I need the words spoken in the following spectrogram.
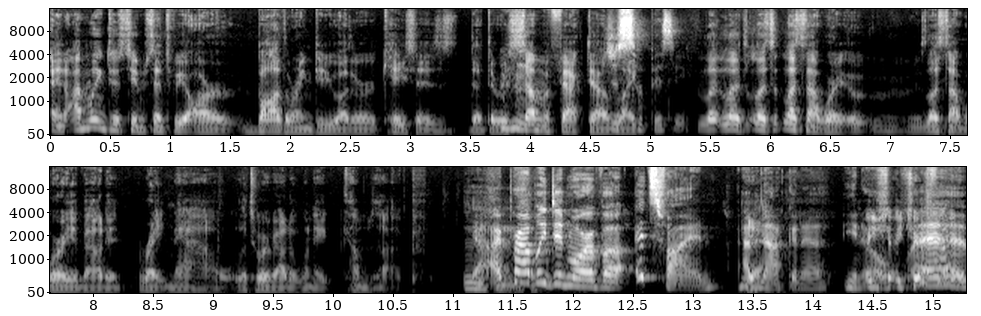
and I'm going to assume since we are bothering to do other cases that there was some effect of Mm-hmm. Just like so busy. let, let, let's let's not worry let's not worry about it right now. Let's worry about it when it comes up. Yeah, I probably did more of a it's fine. I'm Yeah. not gonna, you know. you sure- you sure it's fine? eh,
